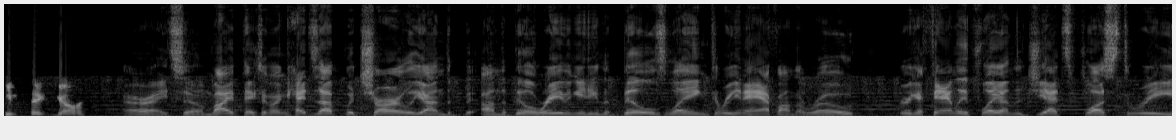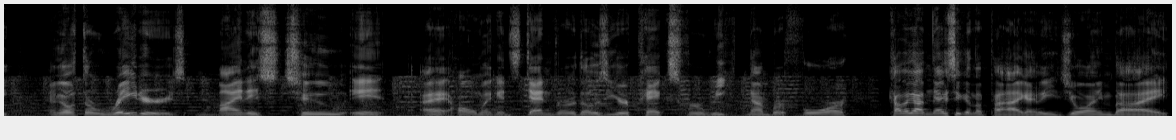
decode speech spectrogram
keep the pick going. All right, so my picks. I'm going heads up with Charlie on the on the Bill Raven getting the Bills laying three and a half on the road. We're get family play on the Jets plus three, and go with the Raiders minus two in at home against Denver. Those are your picks for week number four. Coming up next week on the pod, gonna be joined by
